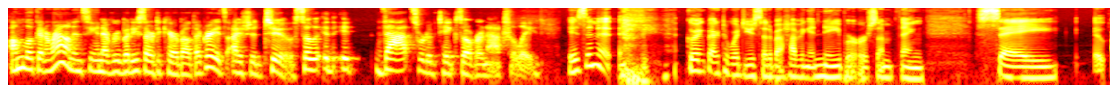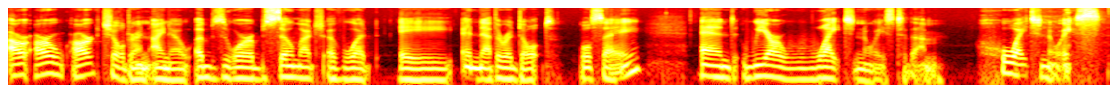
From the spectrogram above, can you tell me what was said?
I'm looking around and seeing everybody start to care about their grades. I should too." So it, it that sort of takes over naturally. Isn't it going back to what you said about having a neighbor or something say our our our children I know absorb so much of what a another adult will say and we are white noise to them white noise.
